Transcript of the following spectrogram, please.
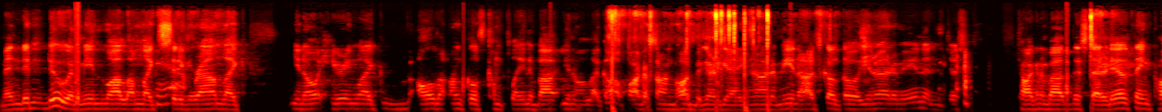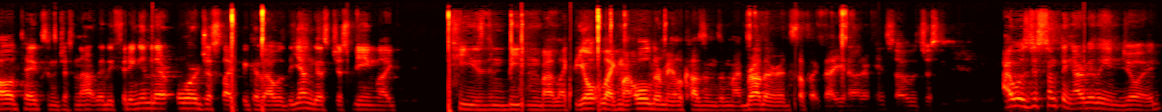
men didn't do. And meanwhile, I'm like yeah. sitting around like, you know, hearing like all the uncles complain about, you know, like, oh, Pakistan bahut bigar gaya, you know what I mean? Aajkal to, you know what I mean? And just talking about this, that, or the other thing, politics, and just not really fitting in there, or just like because I was the youngest, just being like, teased and beaten by like the old like my older male cousins and my brother and stuff like that you know what i mean? So it was just i was just something i really enjoyed.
